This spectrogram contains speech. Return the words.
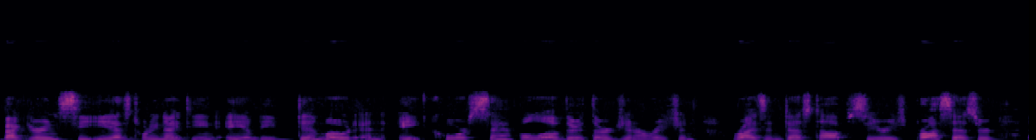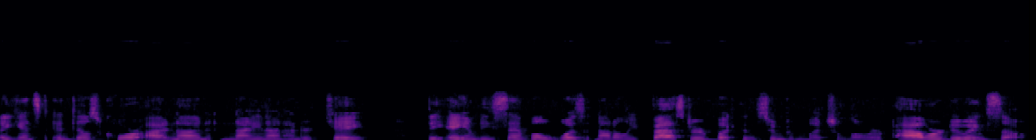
Back during CES 2019, AMD demoed an 8-core sample of their third generation Ryzen desktop series processor against Intel's Core i9 9900K. The AMD sample was not only faster, but consumed much lower power doing so.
